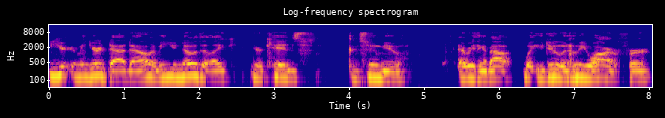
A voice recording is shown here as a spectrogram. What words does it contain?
you I mean, you're a dad now. I mean, you know that like your kids consume you, everything about what you do and who you are for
